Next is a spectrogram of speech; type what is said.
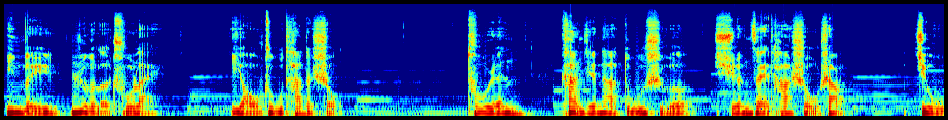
因为热了出来，咬住他的手。土人看见那毒蛇悬在他手上，就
